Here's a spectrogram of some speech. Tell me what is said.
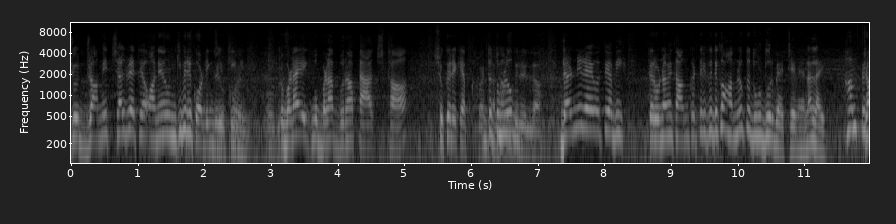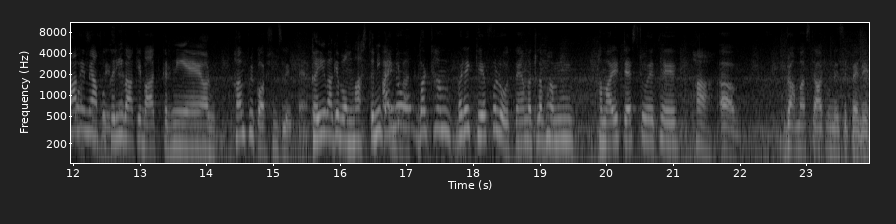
जो ड्रामे चल रहे थे ऑन एयर उनकी भी रिकॉर्डिंग रुकी हुई तो बड़ा एक वो बड़ा बुरा पैच था शुक्र है कि आप तो तुम लोग डर नहीं रहे होते अभी? कोरोना में काम करते क्योंकि देखो हम लोग तो दूर दूर बैठे हुए हैं ना लाइक हम ड्रामे में आपको करीब। आके बात करनी है और हम प्रिकॉशंस लेते हैं। करीब आके मास्क तो नहीं पहन बट हम बड़े केयरफुल होते हैं मतलब हम हमारे टेस्ट हुए थे। हाँ। ड्रामा स्टार्ट होने से पहले।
